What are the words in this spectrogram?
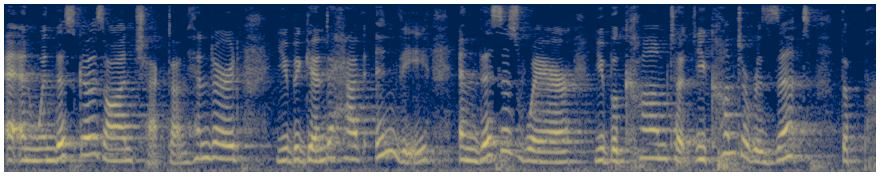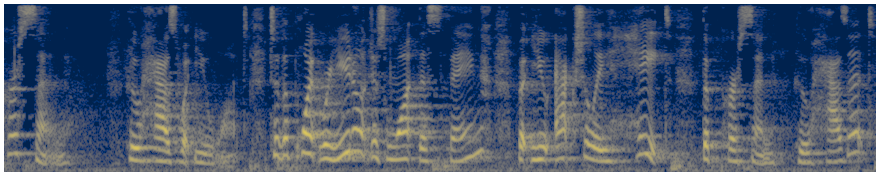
And when this goes on, checked unhindered, you begin to have envy. And this is where you become to, you come to resent the person who has what you want. To the point where you don't just want this thing, but you actually hate the person who has it.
